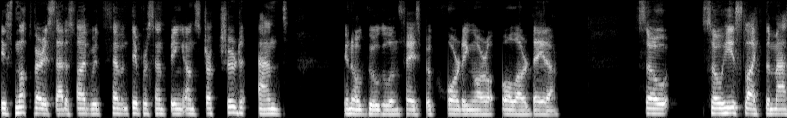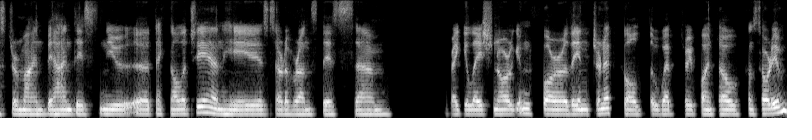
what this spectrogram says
he's not very satisfied with 70% being unstructured and you know google and facebook hoarding our, all our data. So so he's like the mastermind behind this new uh, technology and he sort of runs this um, regulation organ for the internet called the web 3.0 consortium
